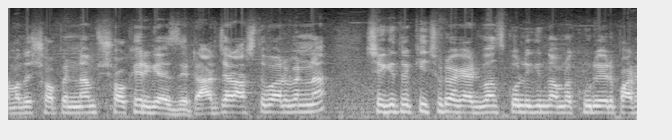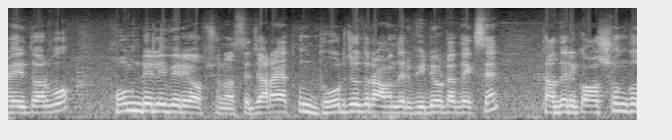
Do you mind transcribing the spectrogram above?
আমাদের শপের নাম শখের গ্যাজেট আর যারা আসতে পারবেন না সেক্ষেত্রে কিছু টাকা অ্যাডভান্স করলে কিন্তু আমরা কুরিয়ার পাঠিয়ে দিতে পারব। হোম ডেলিভারি অপশন আছে। যারা এখন ধৈর্য ধরে আমাদের ভিডিওটা দেখছেন তাদেরকে অসংখ্য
